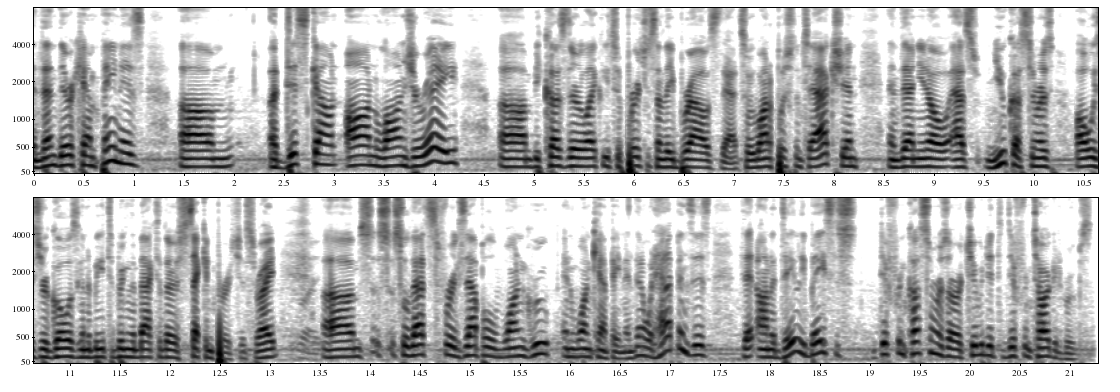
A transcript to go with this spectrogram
and then their campaign is um, a discount on lingerie um, because they're likely to purchase and they browse that. So we want to push them to action. And then, you know, as new customers, always your goal is going to be to bring them back to their second purchase, right? right. Um, so, so, that's, for example, one group and one campaign. And then what happens is that on a daily basis, different customers are attributed to different target groups.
